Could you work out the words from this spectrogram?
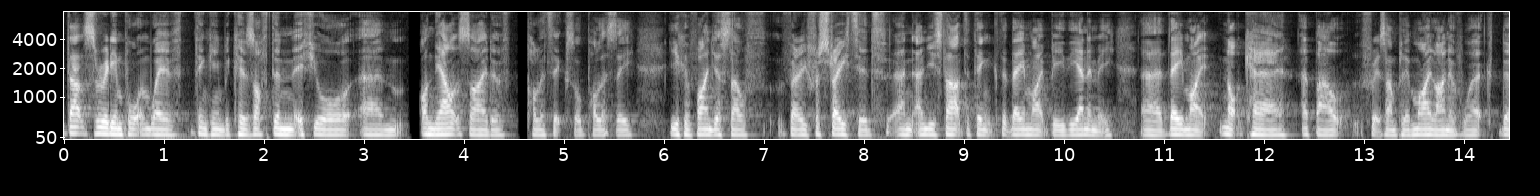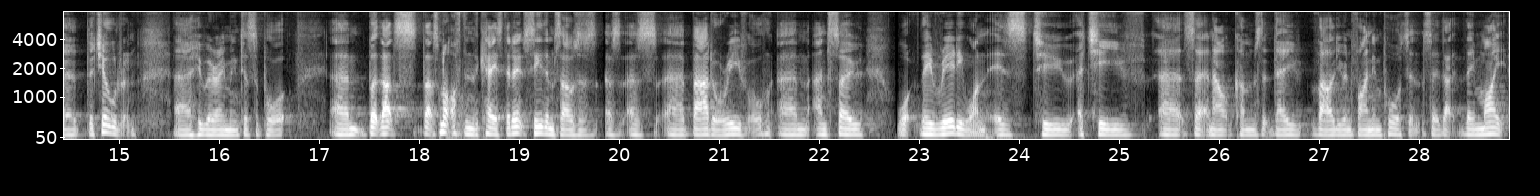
that's a really important way of thinking because often if you're um, on the outside of politics or policy, you can find yourself very frustrated and, and you start to think that they might be the enemy. Uh, they might not care about, for example, in my line of work, the, the children uh, who we're aiming to support. Um, but that's that's not often the case. They don't see themselves as as, as uh, bad or evil, um, and so what they really want is to achieve uh, certain outcomes that they value and find important. So that they might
